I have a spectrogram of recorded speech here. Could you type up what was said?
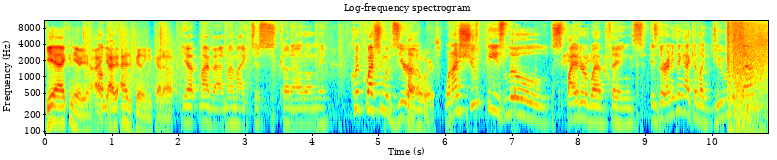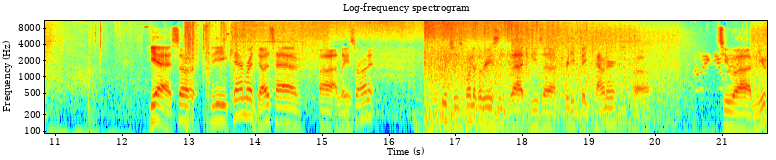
Yeah, I can hear you. I, Okay. I, I had a feeling you cut out. Yep, my bad. My mic just cut out on me. Quick question with Zero. Oh, no when I shoot these little spider web things, is there anything I can like do with them? Yeah, so the camera does have uh, a laser on it, which is one of the reasons that he's a pretty big counter uh, to uh, mute,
